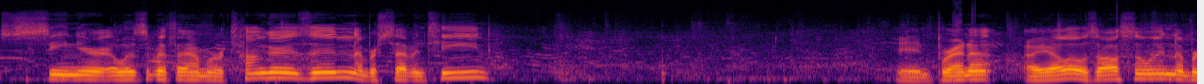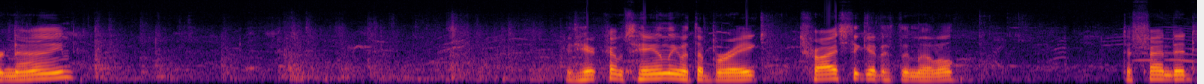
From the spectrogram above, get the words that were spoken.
senior Elizabeth Amaratunga is in, number 17. And Brenna Aiello is also in, number 9. And here comes Hanley with the break. Tries to get it to the middle. Defended.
